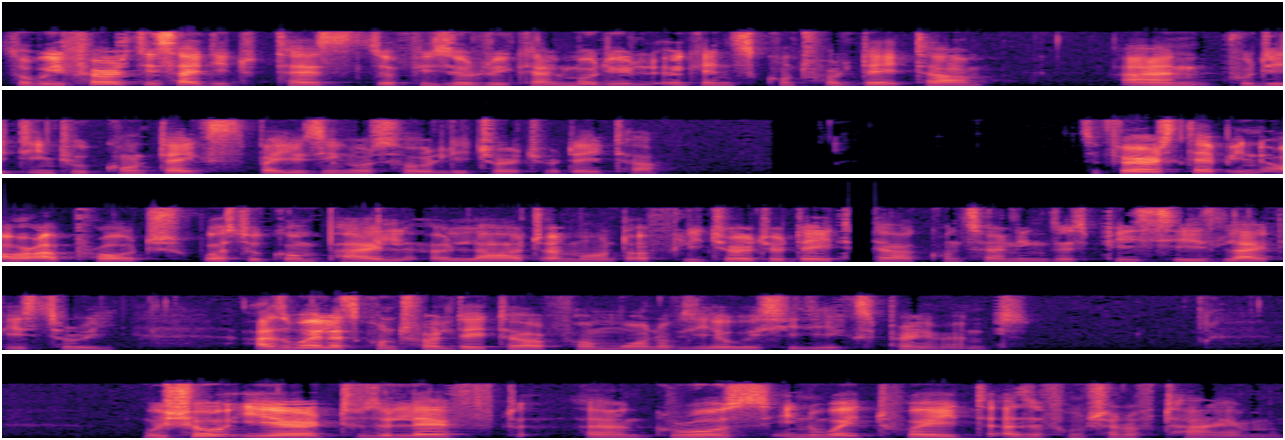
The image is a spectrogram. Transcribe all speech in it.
So we first decided to test the physiological module against control data and put it into context by using also literature data. The first step in our approach was to compile a large amount of literature data concerning the species life history, as well as control data from one of the OECD experiments. We show here to the left uh, growth in weight weight as a function of time,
